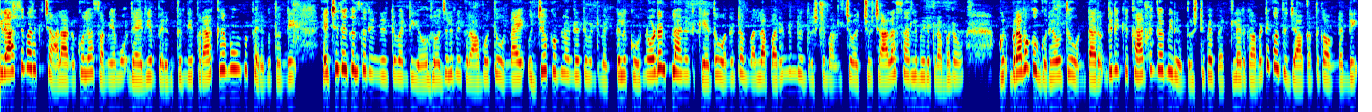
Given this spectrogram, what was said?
ఈ రాశి వారికి చాలా అనుకూల సమయము ధైర్యం పెరుగుతుంది పరాక్రమం పెరుగుతుంది. హెచ్చుతగ్గులతో నిండినటువంటి యో- రోజులు మీకు రాబోతూ ఉన్నాయి. ఉద్యోగంలో ఉండేటువంటి వ్యక్తులకు నోడల్ ప్లానెట్ కేతు ఉండటం వల్ల పని నుండి దృష్టి మరల్చవచ్చు. చాలా సార్లు మీరు భ్రమను గు- భ్రమకు గురవుతూ ఉంటారు. దీనికి కారణంగా మీరు దృష్టిపై పెట్టలేరు కాబట్టి కొంత జాగ్రత్తగా ఉండండి.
